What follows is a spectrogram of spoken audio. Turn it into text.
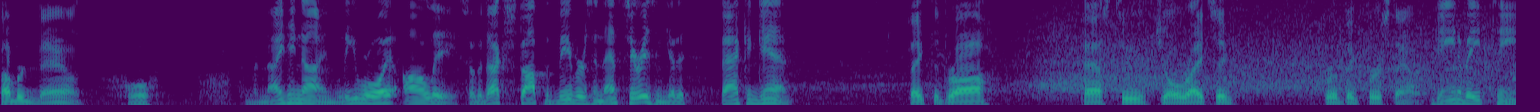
Hubbard down. Number 99, Leroy Ali. So the Ducks stop the Beavers in that series and get it back again. Fake the draw. Pass to Joe Reitzug for a big first down. Gain of 18.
